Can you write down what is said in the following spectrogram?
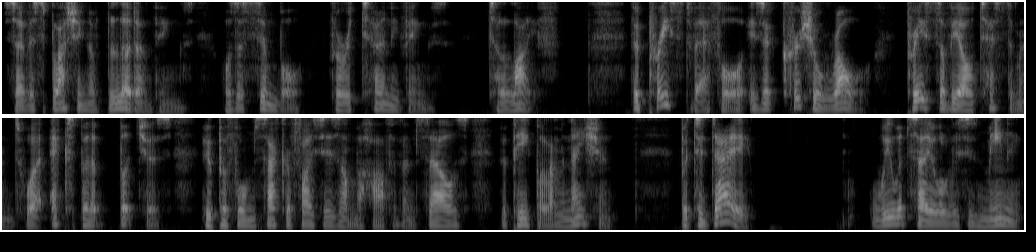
So the splashing of blood on things was a symbol for returning things to life. The priest, therefore, is a crucial role. Priests of the Old Testament were expert butchers who performed sacrifices on behalf of themselves, the people, and the nation. But today, we would say all this is meaning,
